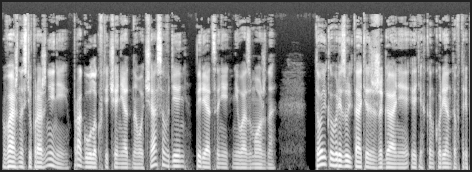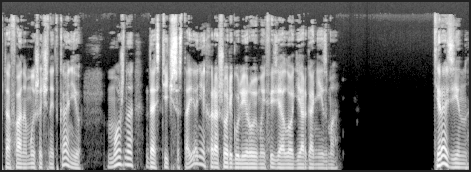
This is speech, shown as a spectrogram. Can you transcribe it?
Важность упражнений, прогулок в течение одного часа в день переоценить невозможно. Только в результате сжигания этих конкурентов триптофана мышечной тканью – можно достичь состояния хорошо регулируемой физиологии организма. Тирозин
